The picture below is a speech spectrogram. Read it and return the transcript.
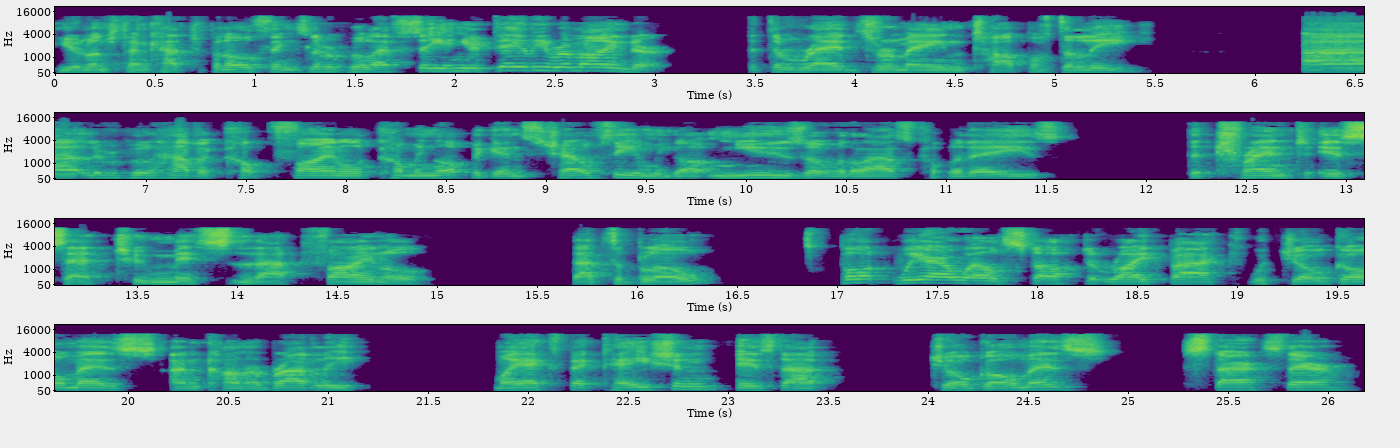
your lunchtime catch up on all things Liverpool FC and your daily reminder that the Reds remain top of the league. Uh, Liverpool have a cup final coming up against Chelsea, and we got news over the last couple of days that Trent is set to miss that final. That's a blow, but we are well stocked at right back with Joe Gomez and Conor Bradley. My expectation is that Joe Gomez starts there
